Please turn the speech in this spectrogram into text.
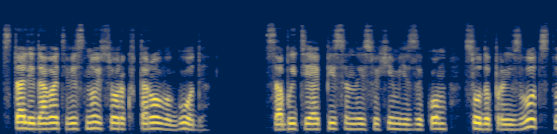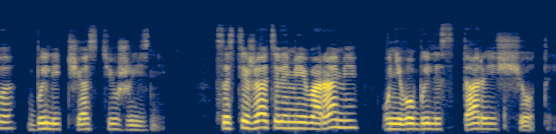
стали давать весной 42-го года, События, описанные сухим языком судопроизводства, были частью жизни. Со стяжателями и ворами у него были старые счеты.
